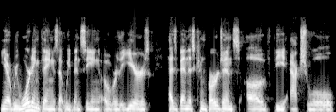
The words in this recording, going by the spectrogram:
you know rewarding things that we've been seeing over the years has been this convergence of the actual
